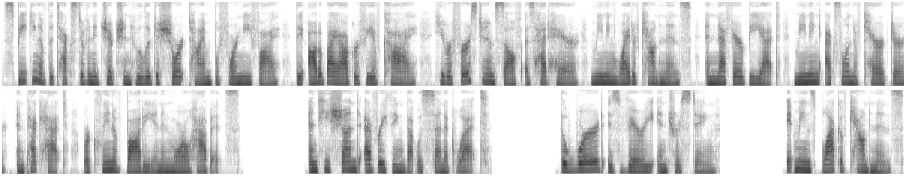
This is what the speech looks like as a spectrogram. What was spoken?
Speaking of the text of an Egyptian who lived a short time before Nephi, the autobiography of Kai, he refers to himself as het hair, meaning white of countenance, and Nefer Biet, meaning excellent of character, and Pekhet, or clean of body and in moral habits. And he shunned everything that was Senech wet. The word is very interesting. It means black of countenance,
